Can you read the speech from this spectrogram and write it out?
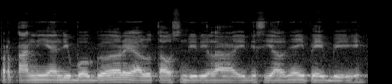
pertanian di Bogor. Ya lu tahu sendirilah inisialnya IPB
